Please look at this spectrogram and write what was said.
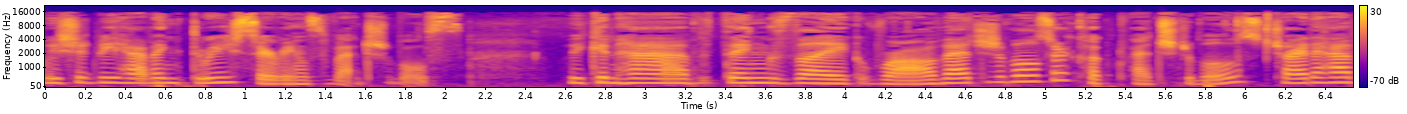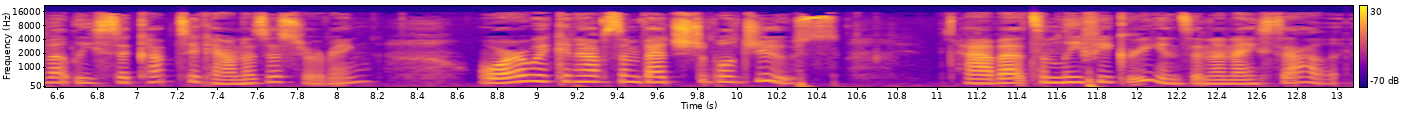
we should be having three servings of vegetables. We can have things like raw vegetables or cooked vegetables. Try to have at least a cup to count as a serving. Or we can have some vegetable juice. How about some leafy greens in a nice salad?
